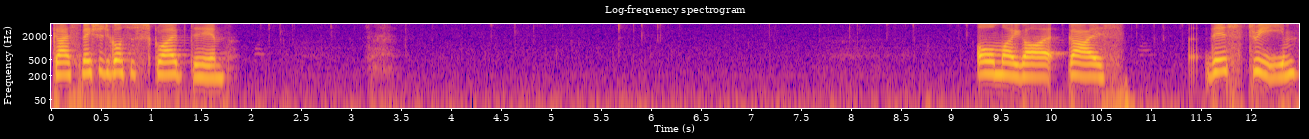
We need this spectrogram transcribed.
Guys, make sure to go subscribe to him. Oh my god, guys. This stream.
